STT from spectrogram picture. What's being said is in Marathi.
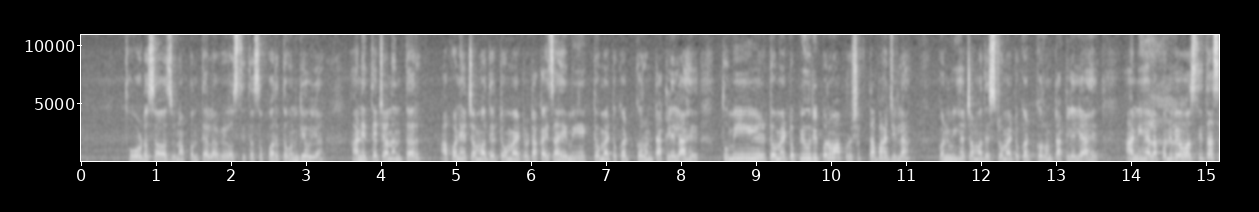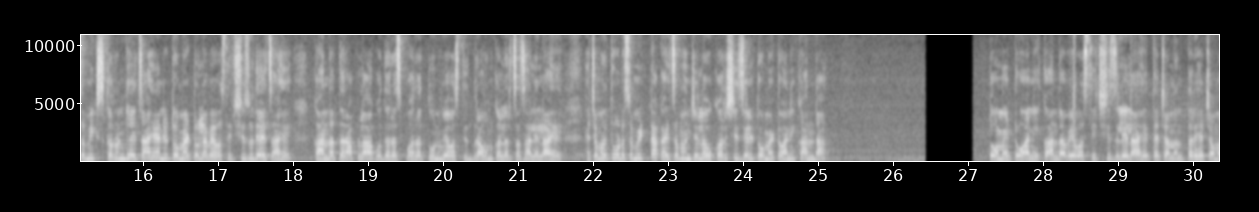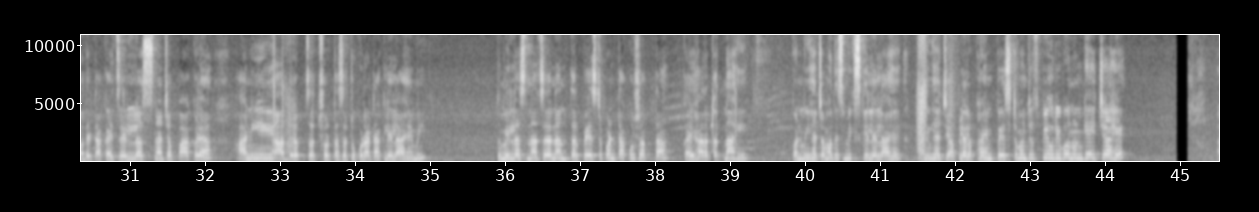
थोडंसं अजून आपण त्याला व्यवस्थित असं परतवून घेऊया. आणि त्याच्यानंतर आपण ह्याच्यामध्ये टोमॅटो टाकायचा आहे. मी एक टोमॅटो कट करून टाकलेला आहे. तुम्ही टोमॅटो प्युरी पण वापरू शकता भाजीला पण मी ह्याच्यामध्येच टोमॅटो कट करून टाकलेले आहेत. आणि ह्याला पण व्यवस्थित असं मिक्स करून घ्यायचं आहे आणि टोमॅटोला व्यवस्थित शिजू द्यायचा आहे. कांदा तर आपला अगोदरच परतून व्यवस्थित ब्राऊन कलरचा झालेला आहे. ह्याच्यामध्ये थोडंसं मीठ टाकायचं म्हणजे लवकर शिजेल टोमॅटो आणि कांदा. टोमॅटो आणि कांदा व्यवस्थित शिजलेला आहे. त्याच्यानंतर ह्याच्यामध्ये टाकायचं आहे लसणाच्या पाकळ्या आणि अद्रकचा छोटासा तुकडा टाकलेला आहे मी. तुम्ही लसणाचं नंतर पेस्ट पण टाकू शकता काही हरकत नाही. पण मी ह्याच्यामध्येच मिक्स केलेलं आहे आणि ह्याची आपल्याला फाईन पेस्ट म्हणजेच प्युरी बनवून घ्यायची आहे.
